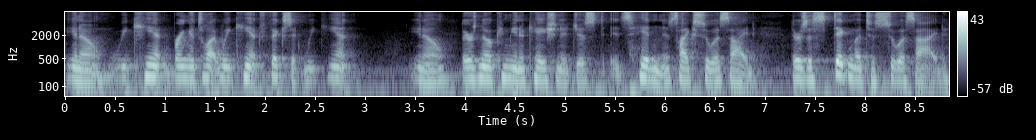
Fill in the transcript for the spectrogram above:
You know, we can't bring it to light. We can't fix it. We can't. You know, there's no communication. It just it's hidden. It's like suicide. There's a stigma to suicide.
